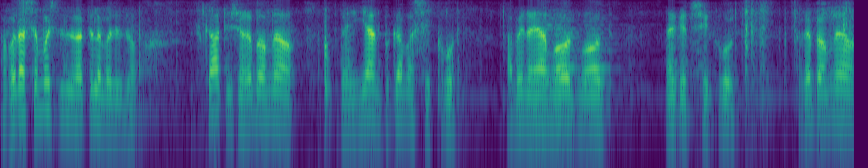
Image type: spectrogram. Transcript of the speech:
העבודה של מוישה זה לבטל עבודי זור. הזכרתי שהרב אומר בעניין פגם השכרות. הבן היה מאוד מאוד נגד שכרות. הרב אומר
